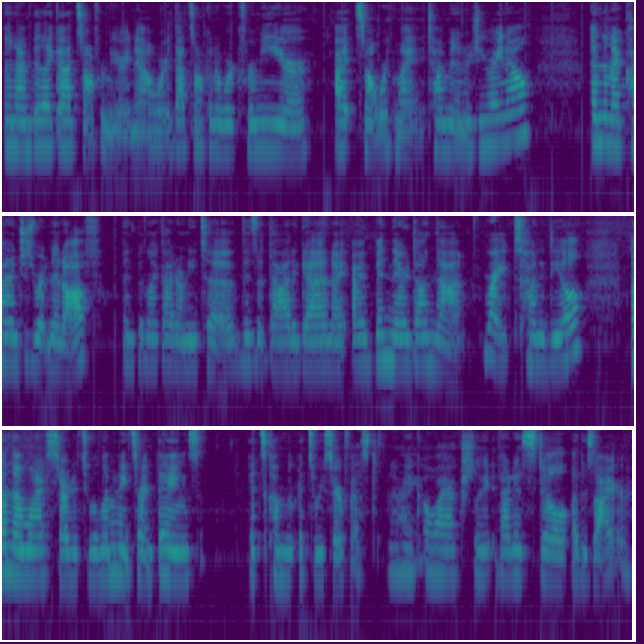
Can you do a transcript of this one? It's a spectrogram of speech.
and I'm be like, ah, it's not for me right now, or that's not gonna work for me, or I, it's not worth my time and energy right now, and then I've kind of just written it off and been like, I don't need to visit that again. I I've been there, done that Right. kind of deal. And then when I've started to eliminate certain things, it's come it's resurfaced. And I'm like, oh, I actually that is still a desire.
